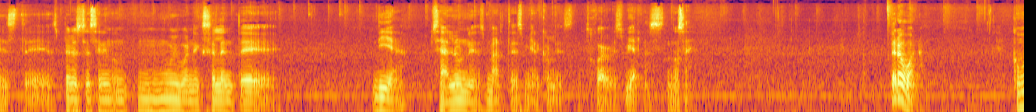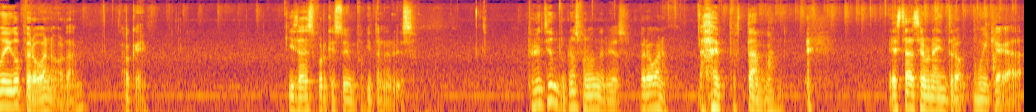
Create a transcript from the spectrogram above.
Este, espero estés teniendo un muy buen, excelente día, sea lunes, martes, miércoles, jueves, viernes, no sé. Pero bueno, como digo, pero bueno, ¿verdad? Ok. Quizás es porque estoy un poquito nervioso. Pero no entiendo por qué nos ponemos nerviosos. Pero bueno. Ay, puta man. Esta va a ser una intro muy cagada.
